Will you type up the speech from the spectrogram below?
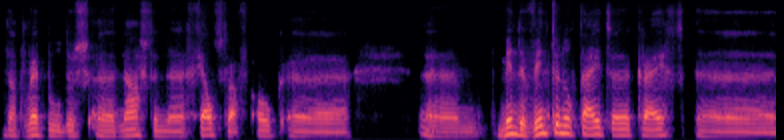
dat Red Bull dus eh, naast een eh, geldstraf ook eh, ehm, minder windtunneltijd eh, krijgt, eh,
